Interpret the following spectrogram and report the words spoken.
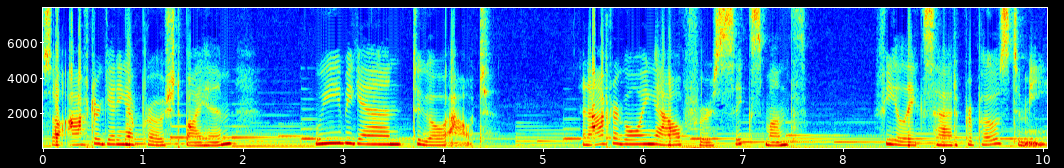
So after getting approached by him, we began to go out. And after going out for six months, Felix had proposed to me,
